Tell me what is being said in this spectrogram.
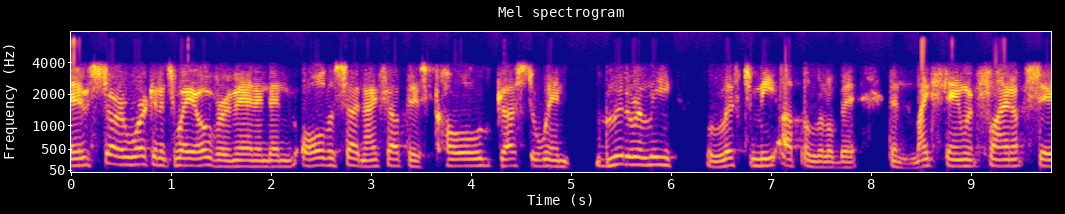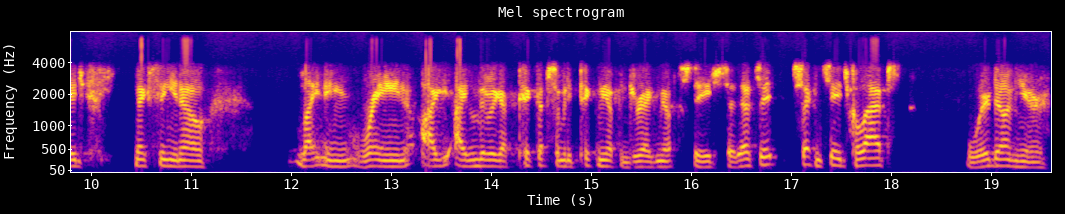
And it started working its way over, man. And then all of a sudden, I felt this cold gust of wind literally lift me up a little bit. Then Mike Stan went flying up stage. Next thing you know, lightning, rain. I, I literally got picked up. Somebody picked me up and dragged me up the stage. Said, "That's it. Second stage collapsed. We're done here."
